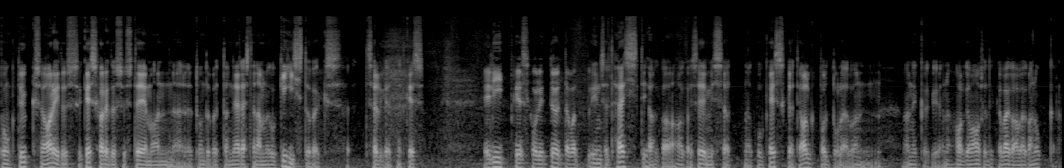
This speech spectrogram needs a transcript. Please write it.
punkt üks, haridus, keskharidussüsteem on, tundub, et on järjest enam nagu kihistuv, eks, et selge, et need kes-, eliitkeskkoolid töötavad ilmselt hästi, aga, aga see, mis sealt nagu keskelt ja algpoolt tuleb, on, on ikkagi noh, olgem ausad, ikka väga-väga nukker.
